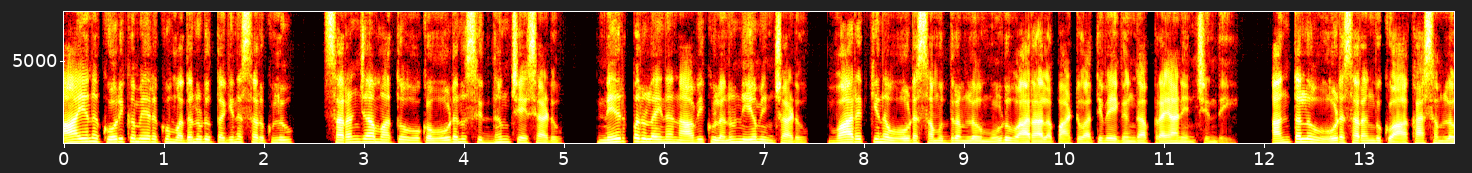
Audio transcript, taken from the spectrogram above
ఆయన కోరిక మేరకు మదనుడు తగిన సరుకులు సరంజామాతో ఒక ఓడను సిద్ధం చేశాడు. నేర్పరులైన నావికులను నియమించాడు. వారెక్కిన ఓడ సముద్రంలో మూడు వారాలపాటు అతివేగంగా ప్రయాణించింది. అంతలో ఓడ సరంగుకు ఆకాశంలో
